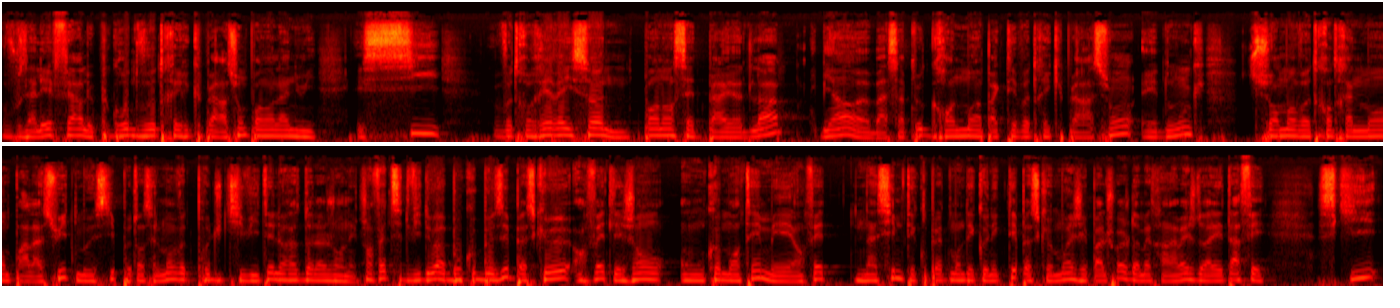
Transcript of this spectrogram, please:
vous allez faire le plus gros de votre récupération pendant la nuit. Et si votre réveil sonne pendant cette période-là, eh bien, euh, bah, ça peut grandement impacter votre récupération et donc sûrement votre entraînement par la suite, mais aussi potentiellement votre productivité le reste de la journée. En fait, cette vidéo a beaucoup buzzé parce que, en fait, les gens ont commenté, mais en fait, Nassim, t'es complètement déconnecté parce que moi, j'ai pas le choix, je dois mettre un réveil, je dois aller taffer. Ce qui,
